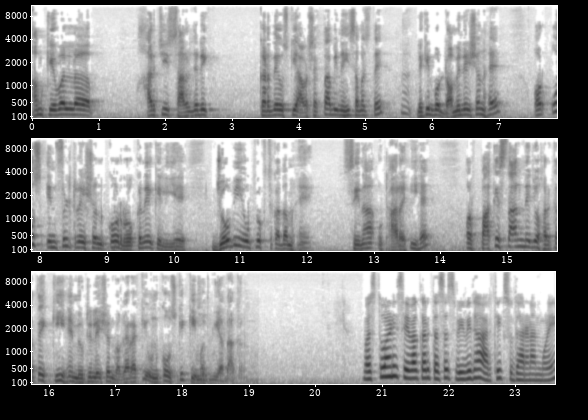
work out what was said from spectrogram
हम केवल हर चीज़ सार्वजनिक कर दे उसकी आवश्यकता भी नहीं समझते लेकिन वो डोमिनेशन है और उस इन्फिल्ट्रेशन को रोकने के लिए जो भी उपयुक्त कदम है सेना उठा रही है और पाकिस्तान ने जो हरकतें की हैं म्यूटिलेशन वगैरह की उनको उसकी कीमत भी अदा कर। वस्तू आणि सेवा कर तसंच विविध आर्थिक सुधारणांमुळे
